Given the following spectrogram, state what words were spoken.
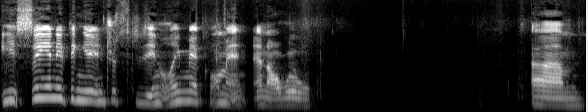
you see anything you're interested in, leave me a comment and I will um,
